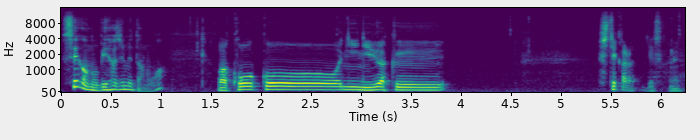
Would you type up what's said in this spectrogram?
背が伸び始めたのは？は高校に入学してからですかね。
